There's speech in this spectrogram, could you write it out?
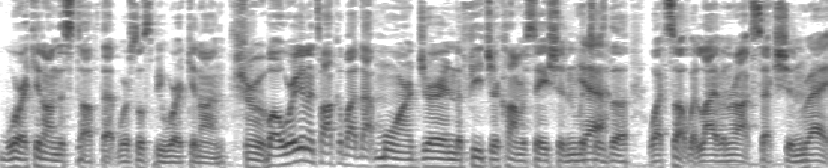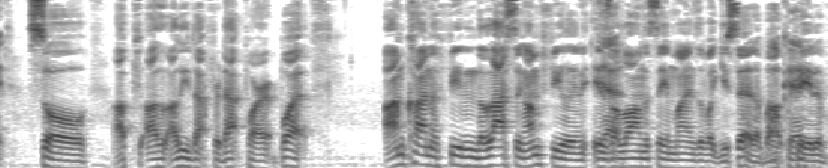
working on the stuff that we're supposed to be working on. True. But we're going to talk about that more during the feature conversation, which Yeah. is the "What's Up with Live and Rock" section. Right. So I'll, I'll, I'll leave that for that part, but. I'm kind of feeling the last thing I'm feeling is Yeah. along the same lines of what you said about Okay. creative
